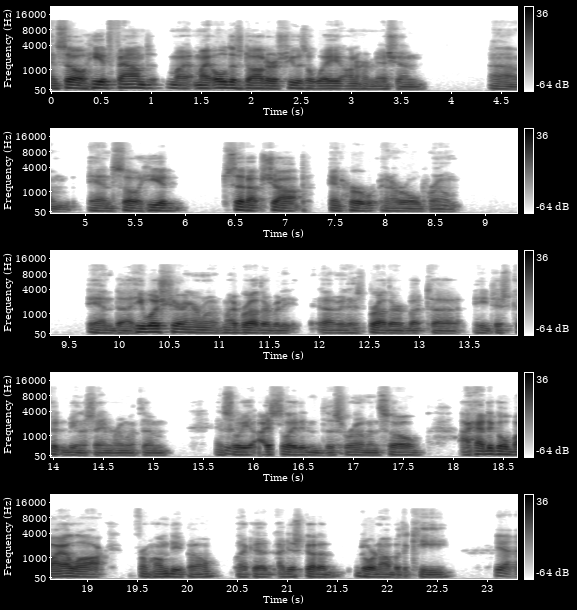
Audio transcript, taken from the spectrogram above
And so he had found my my oldest daughter, she was away on her mission. Um, and so he had set up shop in her in her old room. And uh, he was sharing a room with my brother, but he I mean his brother, but uh, he just couldn't be in the same room with them. And so he isolated into this room. And so I had to go buy a lock from Home Depot. Like a, I just got a doorknob with a key. Yeah.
